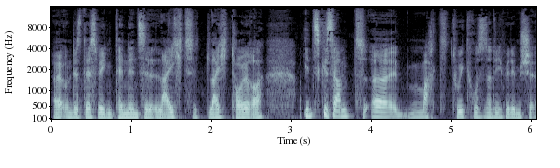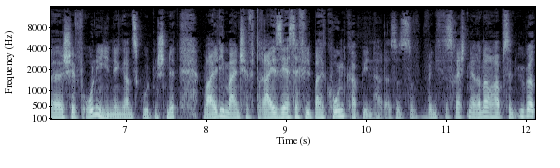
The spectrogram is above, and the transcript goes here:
äh, und ist deswegen tendenziell leicht, leicht teurer. Insgesamt äh, macht TUI natürlich mit dem Sch äh, Schiff ohnehin den ganz guten Schnitt, weil die Mein Schiff 3 sehr, sehr viel Balkonkabinen hat. Also so, wenn ich das recht in Erinnerung habe, sind über,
